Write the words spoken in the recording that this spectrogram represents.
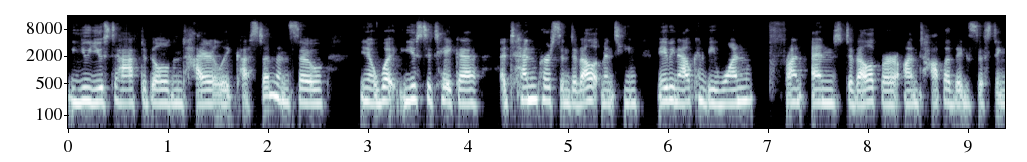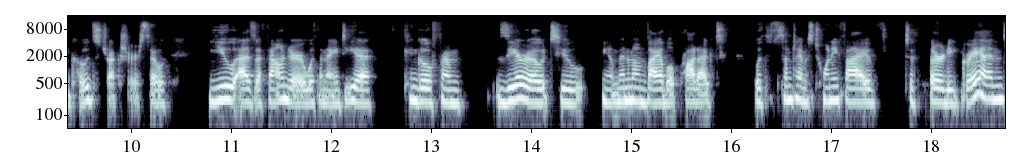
you used to have to build entirely custom. And so you know what used to take a, a 10 person development team maybe now can be one front end developer on top of existing code structure. So you as a founder with an idea can go from zero to you know minimum viable product with sometimes 25 to 30 grand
